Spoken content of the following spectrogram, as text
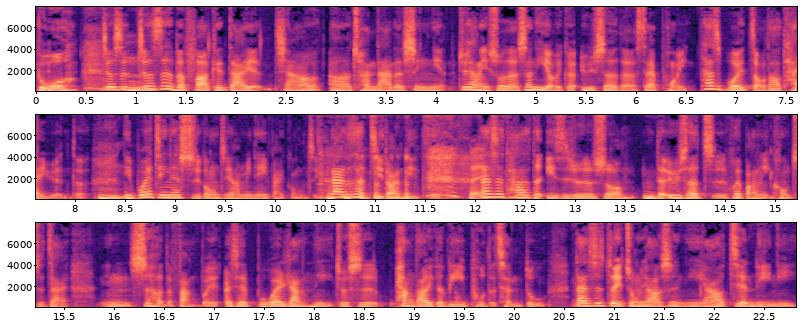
多，就是就是 the fuck it diet 想要呃传达的信念，就像你说的，身体有一个预设的 set point，它是不会走到太远的。嗯，你不会今天十公斤啊，明天一百公斤，但是很极端的例子。对，但是他的意思就是说，你的预设值会帮你控制在嗯适合的范围，而且不会让你就是胖到一个离谱的程度。但是最重要的是，你要建立你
